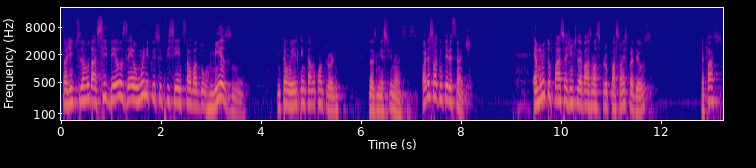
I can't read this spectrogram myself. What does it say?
Então a gente precisa mudar. Se Deus é o único e suficiente Salvador mesmo, então Ele tem que estar no controle das minhas finanças. Olha só que interessante. É muito fácil a gente levar as nossas preocupações para Deus. É fácil.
